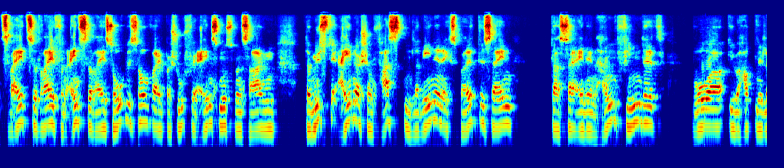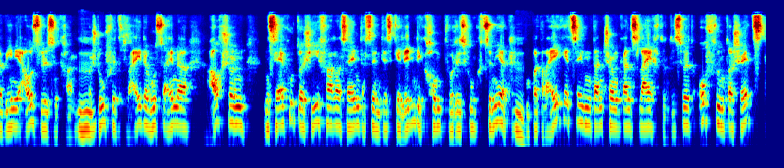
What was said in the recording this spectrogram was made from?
2 zu 3, von 1 zu 3 sowieso, weil bei Stufe 1 muss man sagen, da müsste einer schon fast ein Lawinenexperte sein, dass er einen Hang findet, wo er überhaupt eine Lawine auslösen kann. Mhm. Bei Stufe 2, da muss einer auch schon ein sehr guter Skifahrer sein, dass er in das Gelände kommt, wo das funktioniert. Mhm. Und bei 3 geht es eben dann schon ganz leicht. Und das wird oft unterschätzt.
